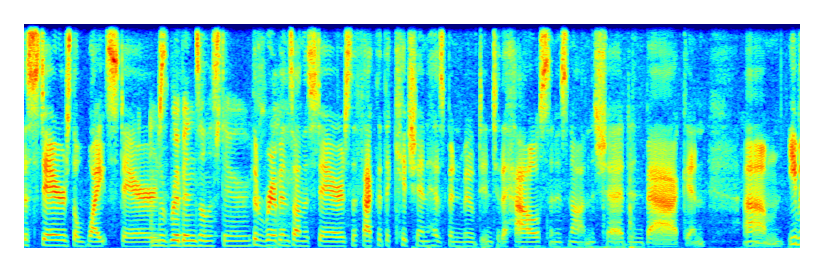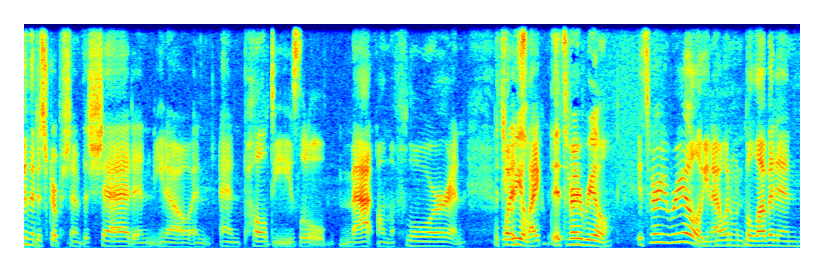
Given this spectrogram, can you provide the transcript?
The stairs, the white stairs. And the ribbons on the stairs. The ribbons on the stairs. The fact that the kitchen has been moved into the house and is not in the shed and back and um, even the description of the shed and you know and and Paul D's little mat on the floor and it's what real. it's like. It's very real. It's very real, you know. Mm-hmm. And when Beloved and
